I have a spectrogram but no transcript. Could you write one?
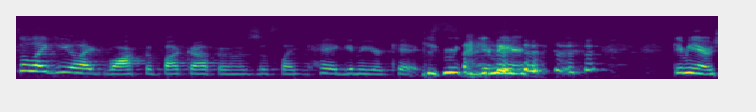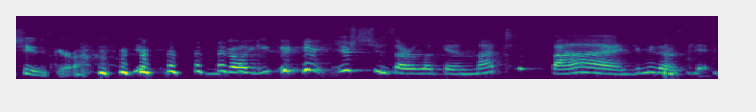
So, like, he like walked the fuck up and was just like, "Hey, give me your kicks. Give me- give me Give me your shoes, girl. Girl, you, your shoes are looking mighty fine. Give me those kicks.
